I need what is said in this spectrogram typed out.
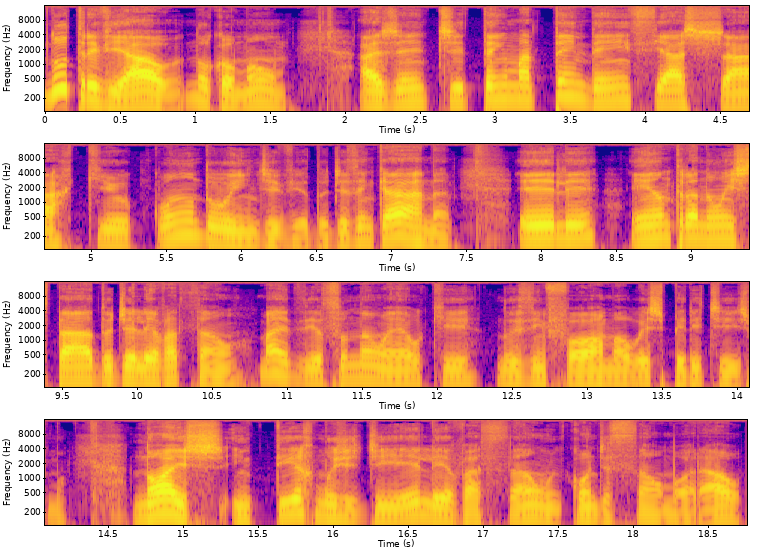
No trivial, no comum, a gente tem uma tendência a achar que quando o indivíduo desencarna, ele entra num estado de elevação, mas isso não é o que nos informa o Espiritismo. Nós, em termos de elevação e condição moral,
